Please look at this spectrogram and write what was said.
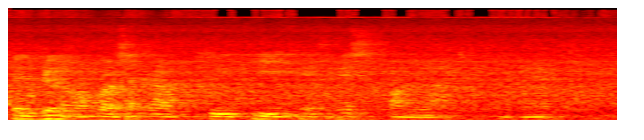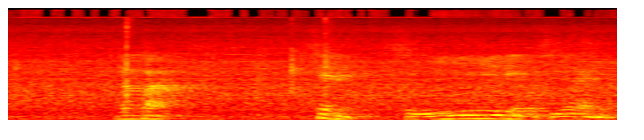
เป็นเรื่องของบริษัทเราคือ EFS Online นะฮะแล้วก็เส้น สีเรียกว่าสีอะไรเนี่ย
